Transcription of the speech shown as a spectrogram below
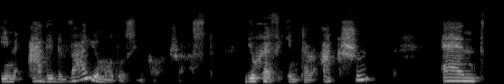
In added value models, in contrast, you have interaction and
